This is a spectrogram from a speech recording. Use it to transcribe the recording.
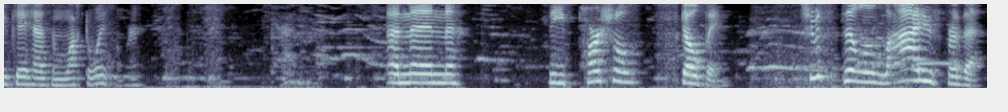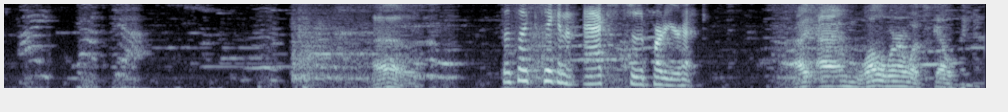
UK has him locked away somewhere. And then the partial scalping. She was still alive for that. Oh. That's like taking an axe to the part of your head. I, I'm well aware of what scalping is.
